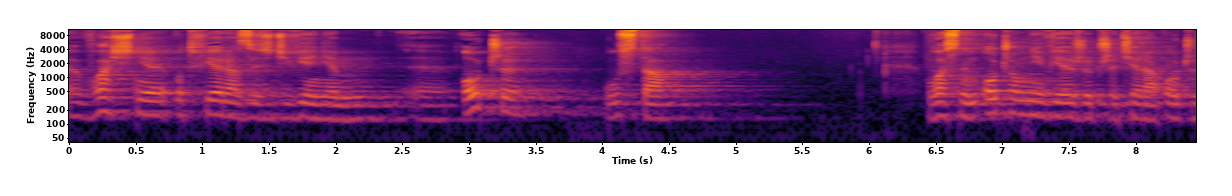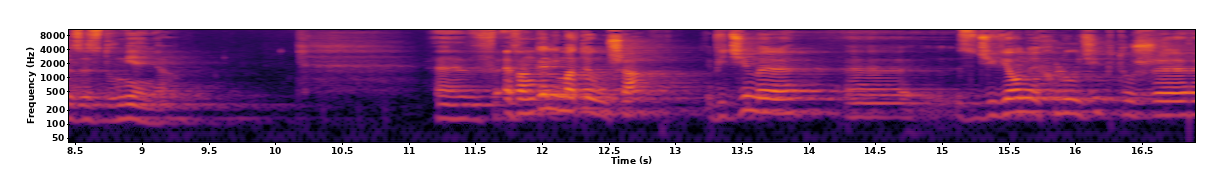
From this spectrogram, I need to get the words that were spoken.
e, właśnie otwiera ze zdziwieniem oczy, usta, Własnym oczom nie wierzy, przeciera oczy ze zdumienia. E, w Ewangelii Mateusza widzimy e, zdziwionych ludzi, którzy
